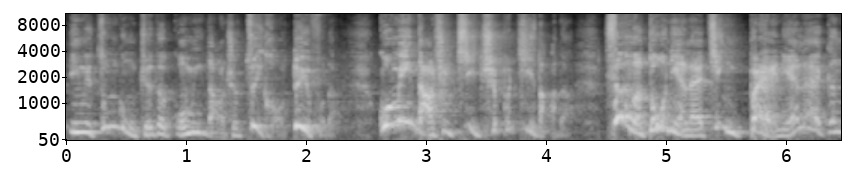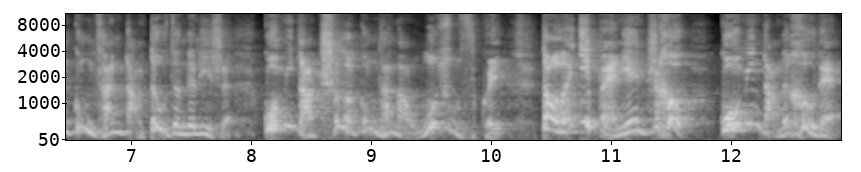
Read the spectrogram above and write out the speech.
因为中共觉得国民党是最好对付的。国民党是既吃不记打的。这么多年来，近百年来跟共产党斗争的历史，国民党吃了共产党无数次亏。到了一百年之后，国民党的后代，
